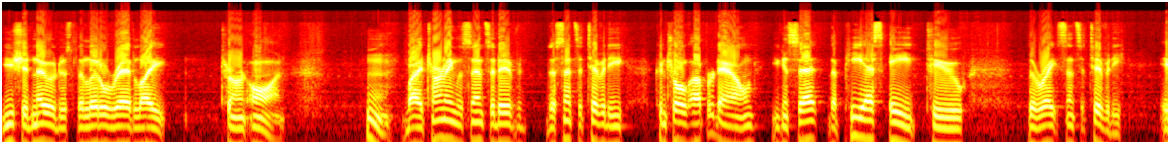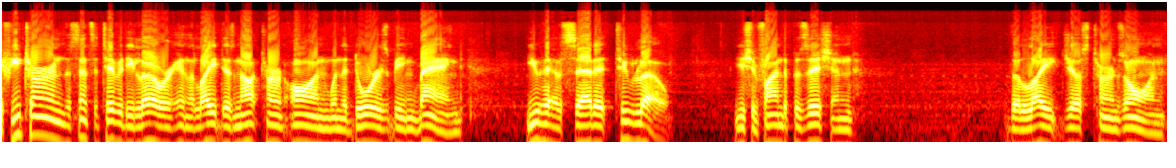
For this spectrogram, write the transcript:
You should notice the little red light turn on. Hmm. By turning the sensitive the sensitivity control up or down you can set the PS8 to the right sensitivity if you turn the sensitivity lower and the light does not turn on when the door is being banged, you have set it too low. You should find the position the light just turns on.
